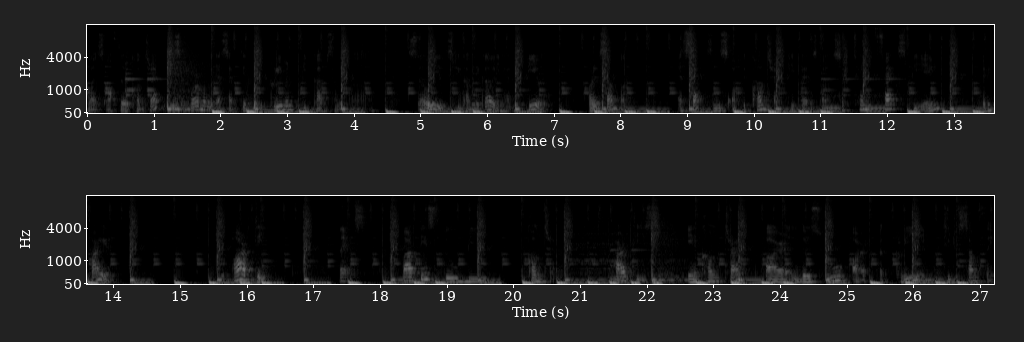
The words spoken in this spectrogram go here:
once after the contract is formally accepted, the agreement becomes legal. So it's become legal, you have the deal. For example, acceptance of the contract depends on certain facts being verified. The party. Next, parties to be contract. Parties in a contract are those who are agreeing to do something.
